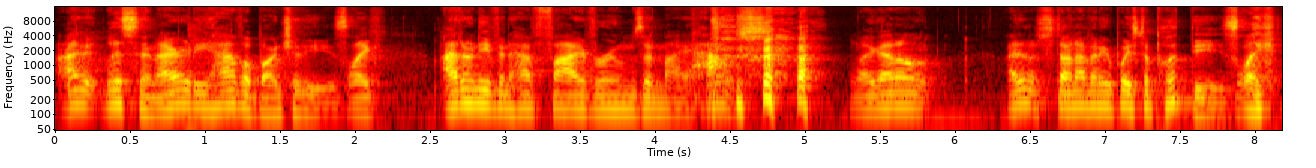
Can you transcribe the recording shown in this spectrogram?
I listen. I already have a bunch of these. Like I don't even have five rooms in my house. like I don't. I don't, just don't have any place to put these. Like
